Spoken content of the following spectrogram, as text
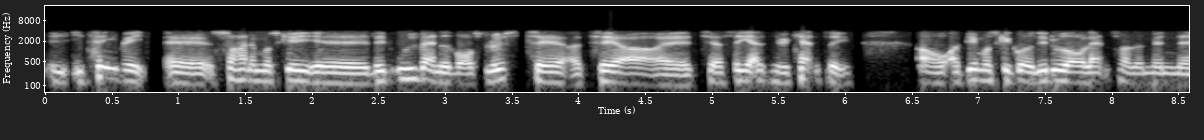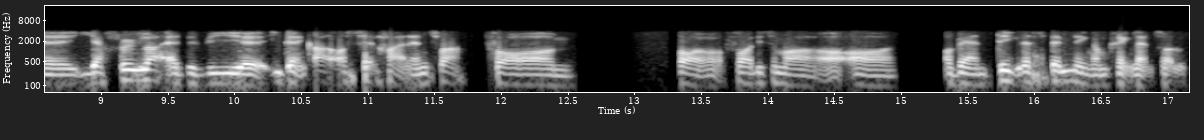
i, i tv, øh, så har det måske øh, lidt udvandet vores lyst til, til, at, øh, til at se alt vi kan se. Og, og det er måske gået lidt ud over landsholdet, men øh, jeg føler, at vi øh, i den grad også selv har et ansvar for, øh, for, for ligesom at, at, at, være en del af stemningen omkring landsholdet.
